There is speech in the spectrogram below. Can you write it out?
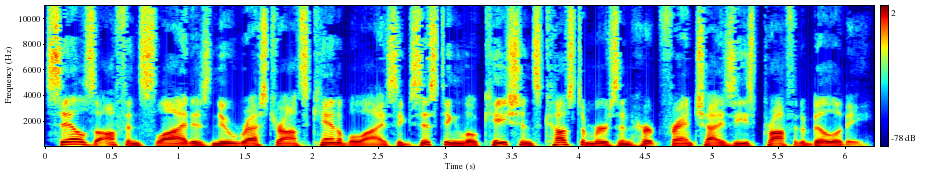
Sales often slide as new restaurants cannibalize existing locations' customers and hurt franchisees' profitability.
